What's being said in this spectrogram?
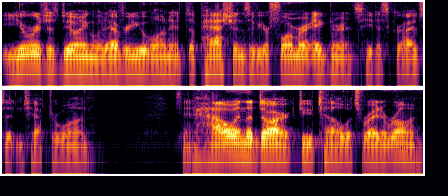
you were just doing whatever you wanted. The passions of your former ignorance, he describes it in chapter 1. He's saying, How in the dark do you tell what's right and wrong?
